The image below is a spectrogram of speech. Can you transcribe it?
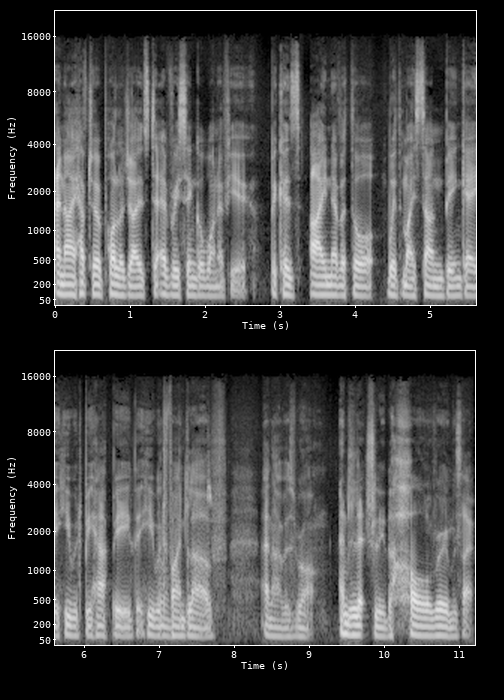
and I have to apologize to every single one of you because I never thought with my son being gay, he would be happy, that he would Mm. find love. And I was wrong. And literally the whole room was like,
